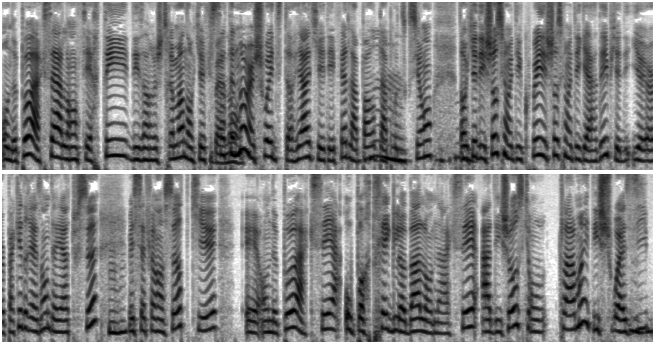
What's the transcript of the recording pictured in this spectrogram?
on n'a pas accès à l'entièreté des enregistrements. Donc, il y a Ben certainement un choix éditorial qui a été fait de la part de la Mm. production. Donc, il y a des choses qui ont été coupées, des choses qui ont été gardées, puis il y a des- il y, a un paquet de raisons derrière tout ça. Mhm. Mais ça fait en sorte que euh, on n'a pas accès à- au portrait global. On a accès à des choses qui ont clairement été choisies Mhm.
